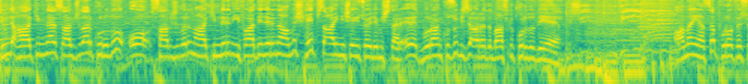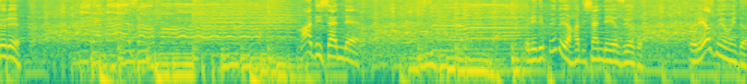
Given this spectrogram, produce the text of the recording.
Şimdi Hakimler Savcılar Kurulu o savcıların hakimlerin ifadelerini almış. Hepsi aynı şeyi söylemişler. Evet Burhan Kuzu bizi aradı baskı kurdu diye. şimdi Anayasa profesörü. Hadi sen de. Öyle yapıyordu ya hadi sen de yazıyordu. Öyle yazmıyor muydu?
